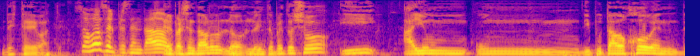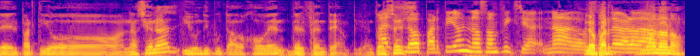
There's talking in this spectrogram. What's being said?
de este debate. ¿Sos vos el presentador? El presentador lo, lo interpreto yo y hay un, un diputado joven del Partido Nacional y un diputado joven del Frente Amplio. Entonces, Ah, los partidos no son ficcionados, son par- de verdad. no, no, no.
